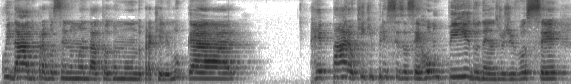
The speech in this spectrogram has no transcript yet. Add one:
cuidado para você não mandar todo mundo para aquele lugar. Repara o que, que precisa ser rompido dentro de você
